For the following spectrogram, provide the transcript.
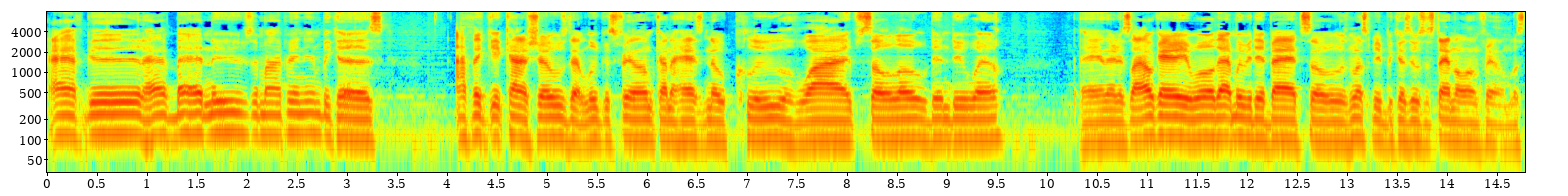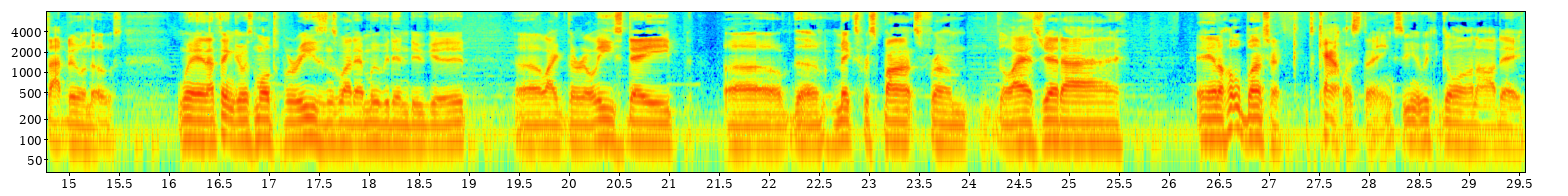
half good, half bad news, in my opinion, because I think it kind of shows that Lucasfilm kind of has no clue of why Solo didn't do well. And they're just like, okay, well, that movie did bad, so it must be because it was a standalone film. Let's stop doing those. When I think there was multiple reasons why that movie didn't do good, uh, like the release date, uh, the mixed response from The Last Jedi, and a whole bunch of countless things. You know, we could go on all day.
